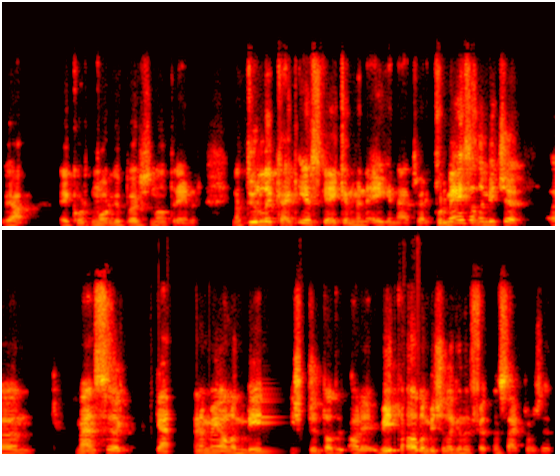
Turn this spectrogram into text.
Ja, ik word morgen personal trainer. Natuurlijk ga ik eerst kijken in mijn eigen netwerk. Voor mij is dat een beetje... ehm, mensen kennen mij al een beetje... Dat, allee, weten al een beetje dat ik in de fitnesssector zit.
